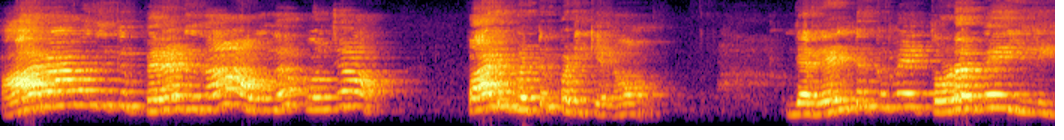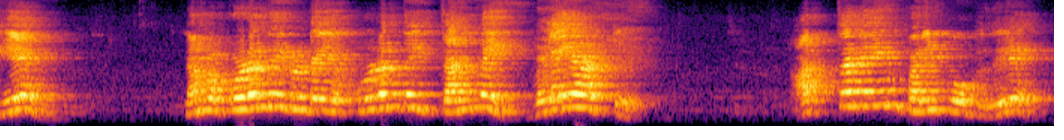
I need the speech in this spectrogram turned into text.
ஆறாவதுக்கு பிறகுதான் அவங்க கொஞ்சம் பாடுபட்டு படிக்கணும். இந்த ரெண்டுக்குமே தொடர்பே இல்லையே. நம்ம குழந்தைகளுடைய குழந்தை தன்மை விளையாட்டு அத்தனையும் பறிப்போகுது போகுது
